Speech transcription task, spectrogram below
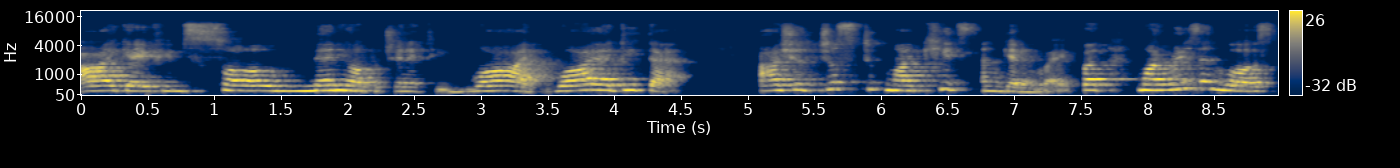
I gave him so many opportunity. Why? Why I did that? I should just took my kids and get away. But my reason was,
